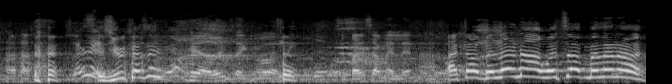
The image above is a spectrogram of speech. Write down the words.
Is your cousin? Yeah, looks like what? Se parece a Melena. I thought Melena. What's up, Melena?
